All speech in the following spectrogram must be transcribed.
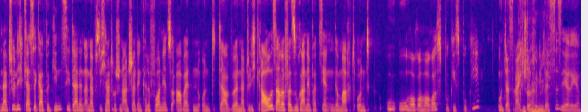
natürlich, Klassiker, beginnt sie dann in einer psychiatrischen Anstalt in Kalifornien zu arbeiten. Und da werden natürlich grausame Versuche an den Patienten gemacht. Und uh, Horror, Horror, Spooky, Spooky. Und das reicht Geht schon für die eigentlich. beste Serie.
